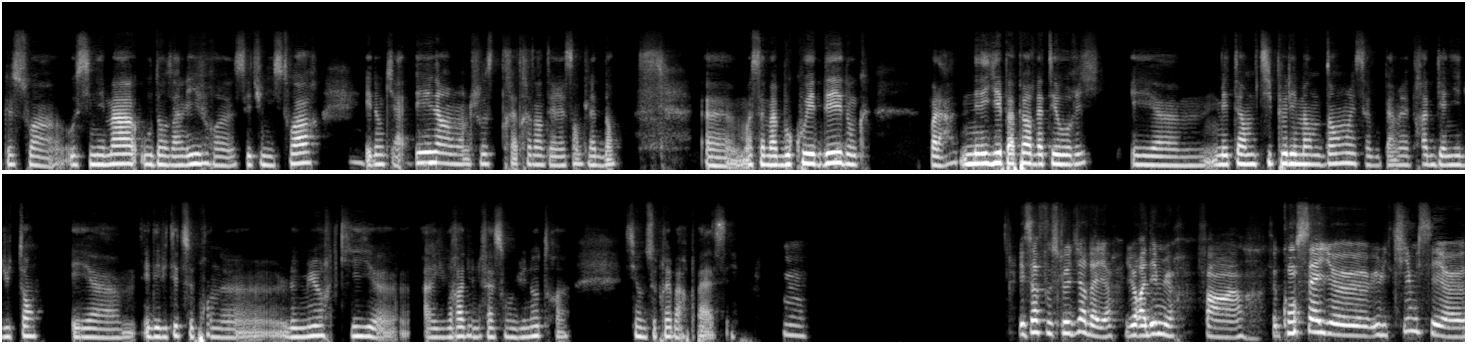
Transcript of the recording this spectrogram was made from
que ce soit au cinéma ou dans un livre, c'est une histoire. Et donc, il y a énormément de choses très, très intéressantes là-dedans. moi, ça m'a beaucoup aidé. Donc, voilà, n'ayez pas peur de la théorie et mettez un petit peu les mains dedans et ça vous permettra de gagner du temps et, d'éviter de se prendre le mur qui arrivera d'une façon ou d'une autre si on ne se prépare pas assez. Mmh. Et ça, faut se le dire d'ailleurs. Il y aura des murs. Enfin, ce conseil ultime, c'est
